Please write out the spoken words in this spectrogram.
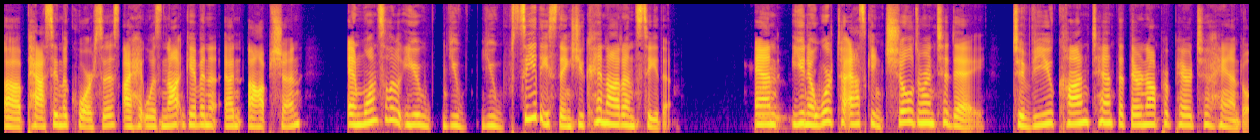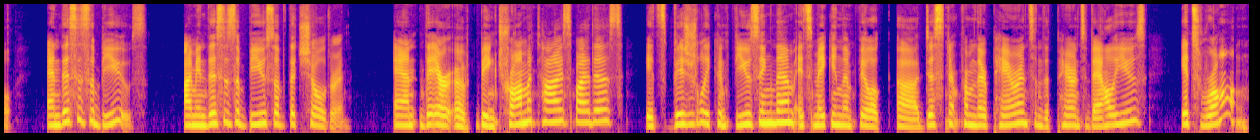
uh, passing the courses. I was not given an option. And once you you you see these things, you cannot unsee them. And you know, we're asking children today to view content that they're not prepared to handle, and this is abuse. I mean, this is abuse of the children, and they are uh, being traumatized by this. It's visually confusing them. It's making them feel uh, distant from their parents and the parents' values. It's wrong.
